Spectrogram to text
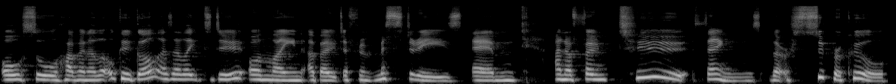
also having a little Google, as I like to do online, about different mysteries. Um, and I've found two things that are super cool.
